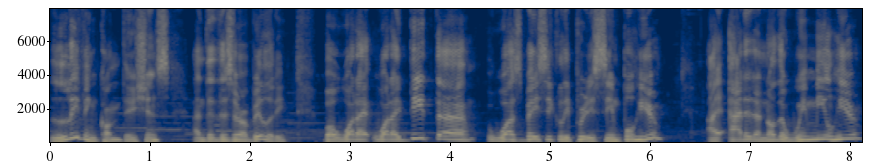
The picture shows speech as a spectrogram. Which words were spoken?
living conditions and the desirability. But what I what I did uh, was basically pretty simple here. I added another windmill here.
